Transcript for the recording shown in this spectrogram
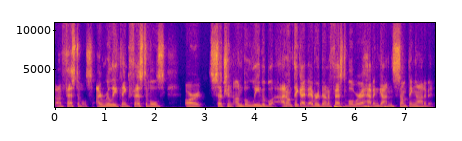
uh, festivals. I really think festivals are such an unbelievable i don't think i've ever done a festival where i haven't gotten something out of it.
